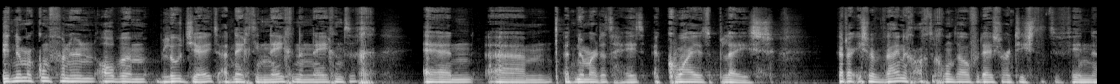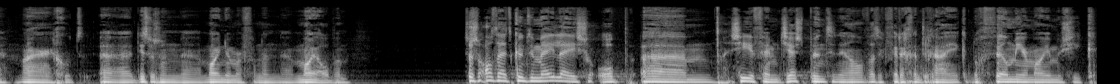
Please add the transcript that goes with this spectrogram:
Dit nummer komt van hun album Blue Jade uit 1999. En um, het nummer dat heet A Quiet Place. Verder is er weinig achtergrond over deze artiesten te vinden. Maar goed, uh, dit was een uh, mooi nummer van een uh, mooi album. Zoals altijd kunt u meelezen op um, cfmjazz.nl wat ik verder ga draaien. Ik heb nog veel meer mooie muziek. Ik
